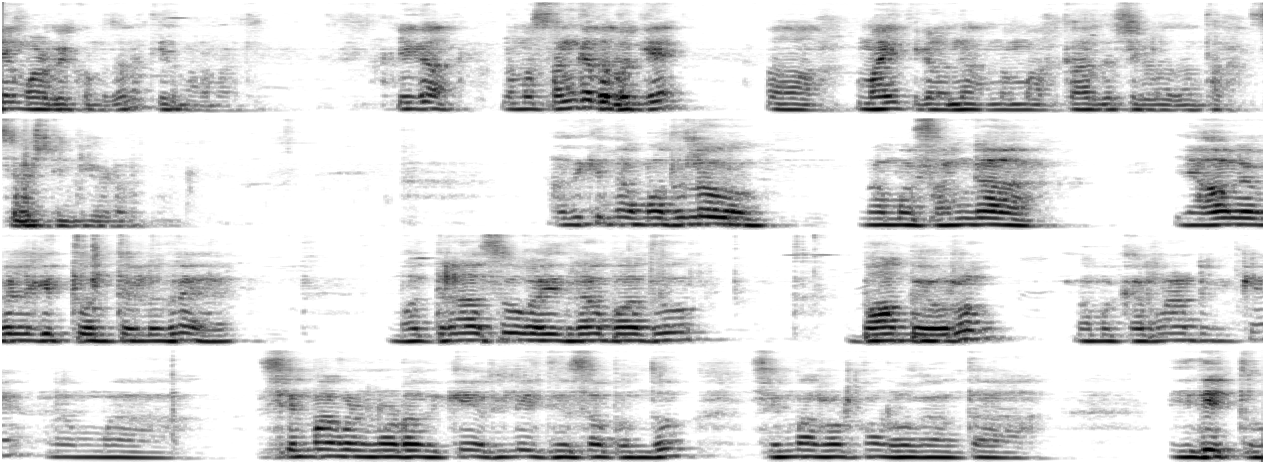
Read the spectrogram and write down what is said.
ಏನು ಮಾಡಬೇಕು ಅನ್ನೋದನ್ನು ತೀರ್ಮಾನ ಮಾಡ್ತೀವಿ. ಈಗ ನಮ್ಮ ಸಂಘದ ಬಗ್ಗೆ ಮಾಹಿತಿಗಳನ್ನು ನಮ್ಮ ಕಾರ್ಯದರ್ಶಿಗಳಾದಂಥ ಸೆಬೆಸ್ಟಿನ್ ಹೇಳಬೇಕು ಅದಕ್ಕಿಂತ ಮೊದಲು ನಮ್ಮ ಸಂಘ ಯಾವ ಲೆವೆಲ್ಗಿತ್ತು ಅಂತ ಹೇಳಿದ್ರೆ, ಮದ್ರಾಸು, ಹೈದರಾಬಾದು, ಬಾಂಬೆಯವರು ನಮ್ಮ ಕರ್ನಾಟಕಕ್ಕೆ, ನಮ್ಮ ಸಿನಿಮಾಗಳು ನೋಡೋದಕ್ಕೆ ರಿಲೀಸ್ ದಿವಸ ಬಂದು ಸಿನಿಮಾ ನೋಡ್ಕೊಂಡು ಹೋಗೋವಂಥ ಇದಿತ್ತು.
